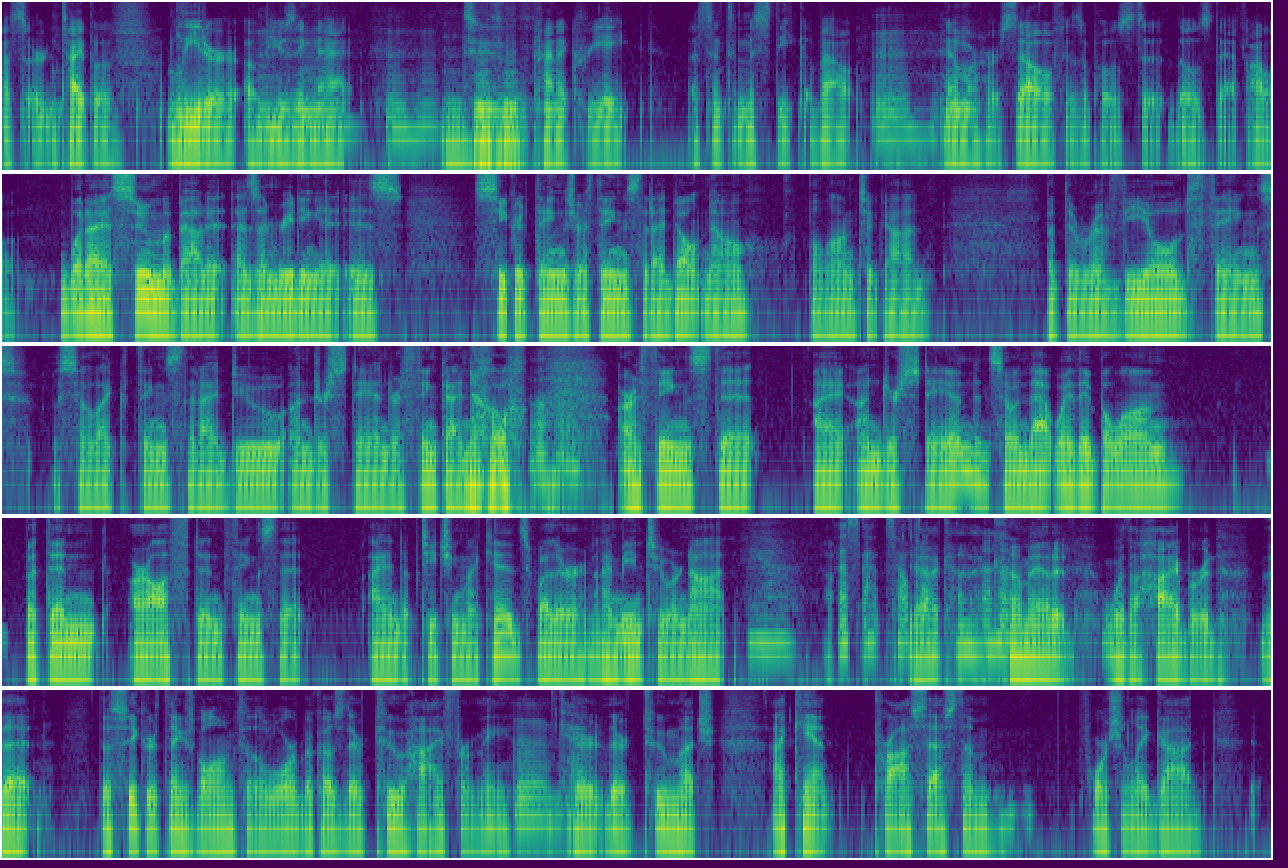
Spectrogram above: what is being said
a certain type of leader abusing that Mm-hmm. to kind of create a sense of mystique about Mm-hmm. him or herself as opposed to those that follow. What I assume about it as I'm reading it is secret things or things that I don't know belong to God, but the revealed things, so like things that I do understand or think I know, Uh-huh. are things that I understand. And so in that way they belong, but then are often things that I end up teaching my kids, whether I mean to or not. Yeah. That's that's helpful. Yeah, I kind of Uh-huh. come at it with a hybrid that the secret things belong to the Lord because they're too high for me. Okay. They're they're too much. I can't process them. Fortunately, God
